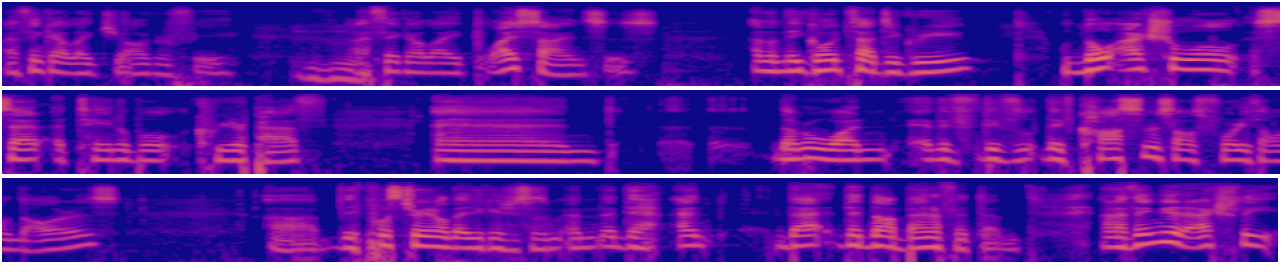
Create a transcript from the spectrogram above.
I think I like geography. Mm-hmm. I think I like life sciences. And then they go into that degree with no actual set attainable career path. And uh, number one, they've they've they've cost themselves forty thousand dollars. Uh, they put strain on the education system, and they, and that did not benefit them. And I think it actually,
